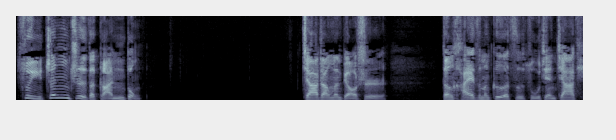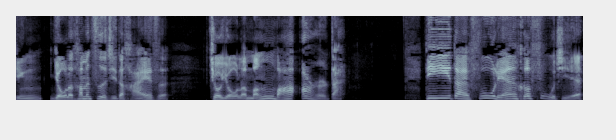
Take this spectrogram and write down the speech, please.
最真挚的感动。家长们表示，等孩子们各自组建家庭，有了他们自己的孩子，就有了萌娃二代。第一代夫联和妇姐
